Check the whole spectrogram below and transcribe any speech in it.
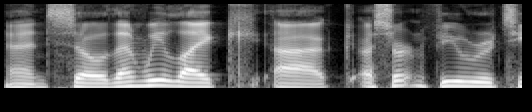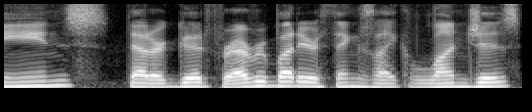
And so then we like uh, a certain few routines that are good for everybody, or things like lunges,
